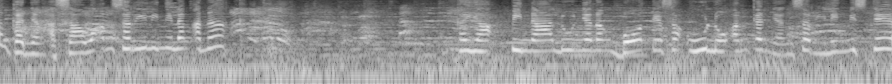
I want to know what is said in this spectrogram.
ng kanyang asawa ang sarili nilang anak. Kaya pinalo niya ng bote sa ulo ang kanyang sariling mister.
